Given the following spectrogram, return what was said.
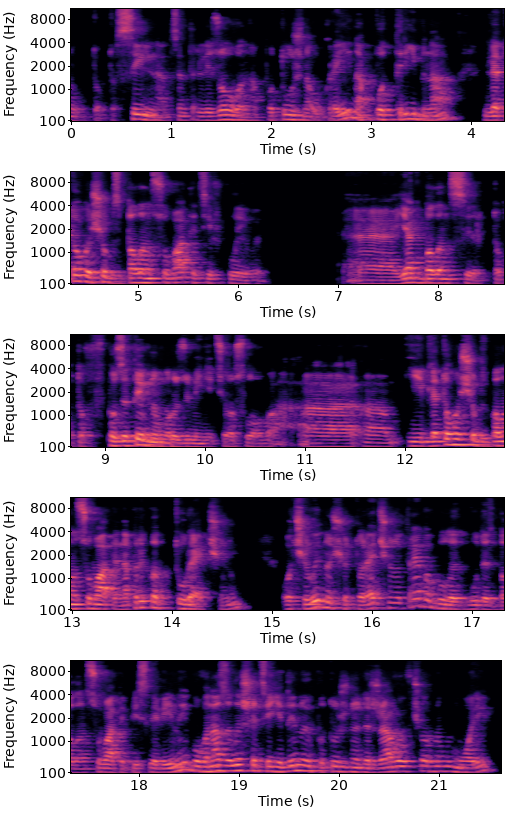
ну тобто сильна, централізована, потужна Україна потрібна для того, щоб збалансувати ці впливи. Е, як балансир, тобто в позитивному розумінні цього слова, е, і для того, щоб збалансувати, наприклад, Туреччину. Очевидно, що Туреччину треба було буде збалансувати після війни, бо вона залишиться єдиною потужною державою в Чорному морі.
